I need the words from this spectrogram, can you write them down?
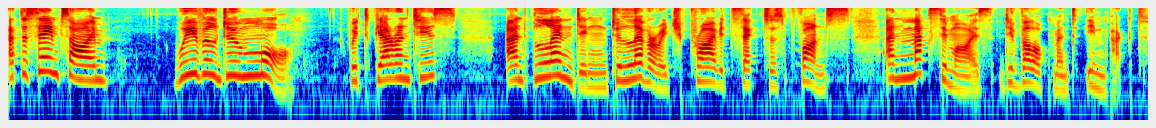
At the same time, we will do more with guarantees and blending to leverage private sector funds and maximize development impact.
